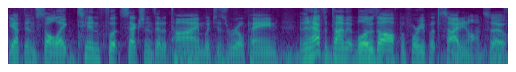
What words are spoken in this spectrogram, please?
you have to install like 10 foot sections at a time, which is a real pain. And then half the time it blows off before you put siding on. So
